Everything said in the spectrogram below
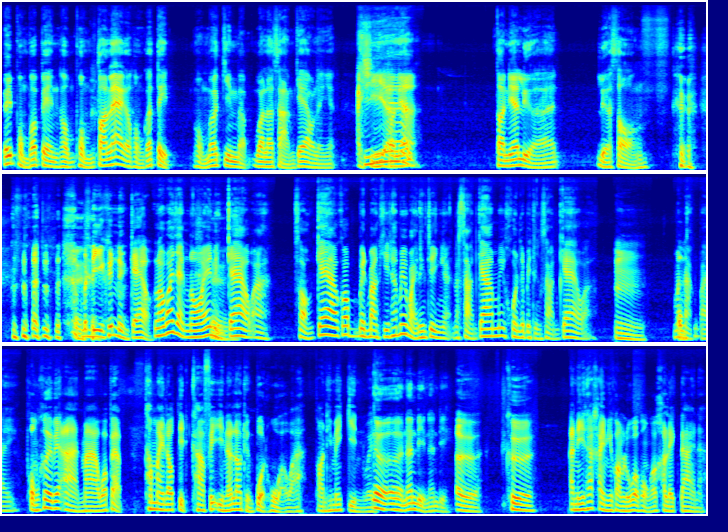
เอ้ยผมก็เป็นผมผมตอนแรกอะผมก็ติด ผมก็กินแบบวันละสามแก้วอะไรเงี้ยไอ้เชี่ยตอนเนี้ยตอนเนี้ยเหลือเหลือสอง มันดีขึ้นหนึ่งแก้ว เราว่าอย่างน้อยหนึ่งเออแก้วอะสองแก้วก็เป็นบางทีถ้าไม่ไหวจริงๆอะแล้วสามแก้วไม่ควรจะไปถึงสามแก้วอะ อืม มันหนักไป ผมเคยไปอ่านมาว่าแบบทำไมเราติดคาเฟอีนแล้วเราถึงปวดหัววะ ตอนที่ไม่กินเว้ยเออเออนั่นดินั่นดิเออ คือ อันนี้ถ้าใครมีความรู้อะผมก็ correct ได้นะ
